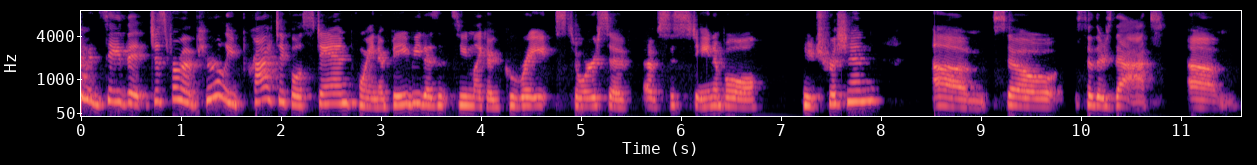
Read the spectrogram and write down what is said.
I would say that just from a purely practical standpoint, a baby doesn't seem like a great source of, of sustainable nutrition. Um, so so there's that. Um,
